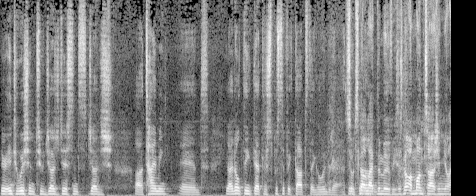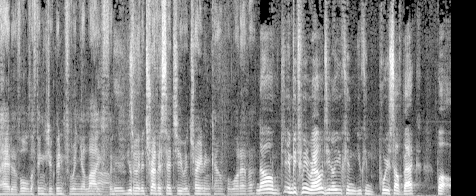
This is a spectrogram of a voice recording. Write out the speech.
your intuition to judge distance, judge uh, timing, and you know, I don't think that there's specific thoughts that go into that. I So think, it's not like um, the movies. It's not a montage in your head of all the things you've been through in your life Nah, and something that Trevor said to you in training camp or whatever. No, in between rounds, you know, you can you can pull yourself back, but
